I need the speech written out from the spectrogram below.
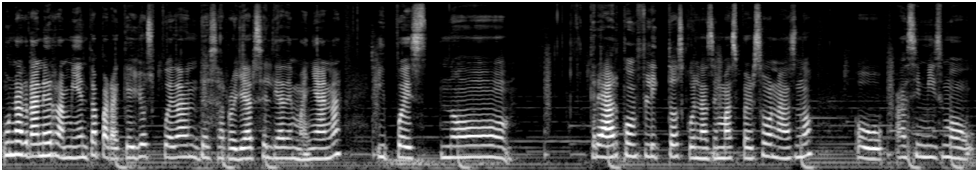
una gran herramienta para que ellos puedan desarrollarse el día de mañana y pues no crear conflictos con las demás personas, ¿no? O asimismo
